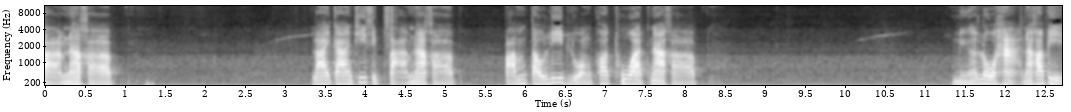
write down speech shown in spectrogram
สามนะครับ รายการที่สิบสามนะครับ ปั๊มเตารีดหลวงพ่อทวดนะครับ เนื้อโลหะนะครับพี่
